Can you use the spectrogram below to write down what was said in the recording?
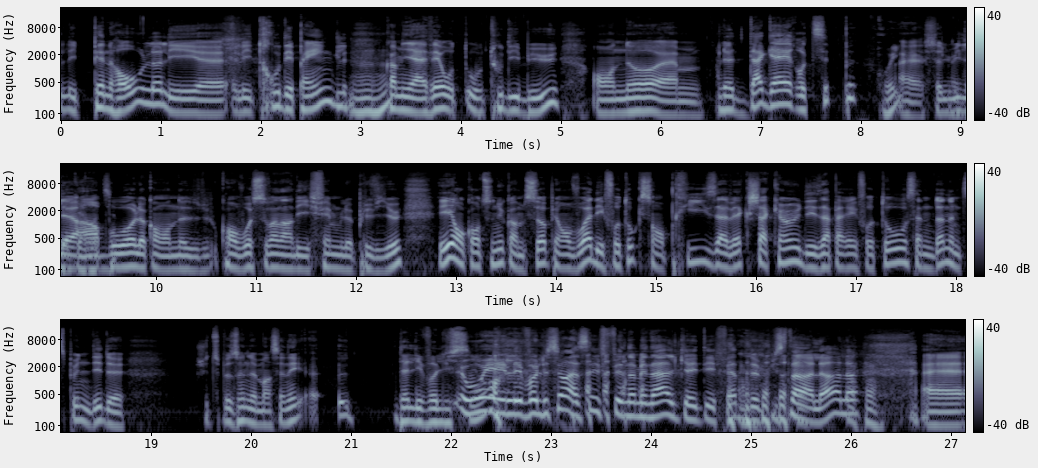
les pinholes, là, les, euh, les trous d'épingle Mhm. comme il y avait au, au tout début. On a euh, le daguerreotype, Oui. euh, celui là, en bois qu'on voit souvent dans des films le plus vieux. Et on continue comme ça, puis on voit des photos qui sont prises avec chacun des appareils photo. Ça nous donne un petit peu une idée de... J'ai-tu besoin de le mentionner? De l'évolution. oui, l'évolution assez phénoménale qui a été faite depuis ce temps-là. là. Euh,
